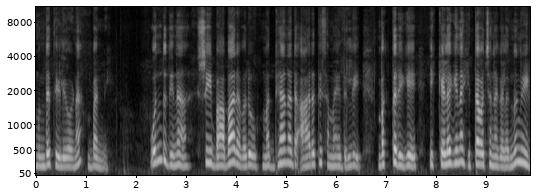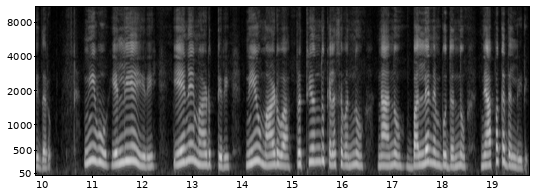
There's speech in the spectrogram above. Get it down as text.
ಮುಂದೆ ತಿಳಿಯೋಣ, ಬನ್ನಿ. ಒಂದು ದಿನ ಶ್ರೀ ಬಾಬಾರವರು ಮಧ್ಯಾಹ್ನದ ಆರತಿ ಸಮಯದಲ್ಲಿ ಭಕ್ತರಿಗೆ ಈ ಕೆಳಗಿನ ಹಿತವಚನಗಳನ್ನು ನೀಡಿದರು. ನೀವು ಎಲ್ಲಿಯೇ ಇರಿ, ಏನೇ ಮಾಡುತ್ತೀರಿ, ನೀವು ಮಾಡುವ ಪ್ರತಿಯೊಂದು ಕೆಲಸವನ್ನು ನಾನು ಬಲ್ಲೆನೆಂಬುದನ್ನು ಜ್ಞಾಪಕದಲ್ಲಿಡಿ.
